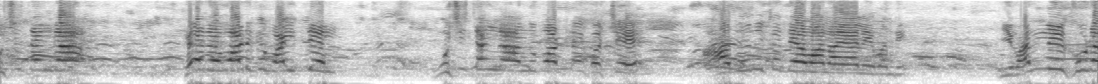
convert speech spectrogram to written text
ఉచితంగా పేదవాడికి వైద్యం ఉచితంగా అందుబాటులోకి వచ్చే ఆధునిక దేవాలయాలు ఇవన్నీ. ఇవన్నీ కూడా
